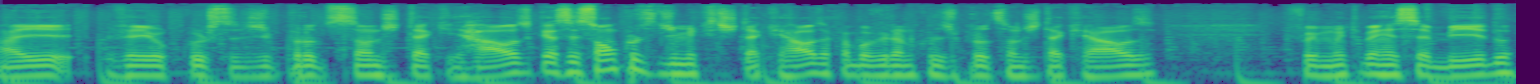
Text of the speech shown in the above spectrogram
Aí veio o curso de produção de tech house, que ia ser só um curso de mix de tech house, acabou virando curso de produção de tech house. Foi muito bem recebido.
